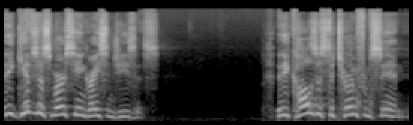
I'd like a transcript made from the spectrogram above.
that He gives us mercy and grace in Jesus. That He calls us to turn from sin,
